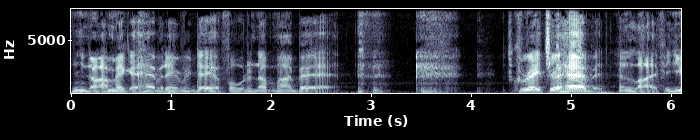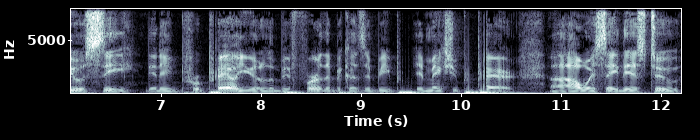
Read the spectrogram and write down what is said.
You know, I make a habit every day of folding up my bed. create your habit in life, and you'll see that it propel you a little bit further because it be it makes you prepared. Uh, I always say this too:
